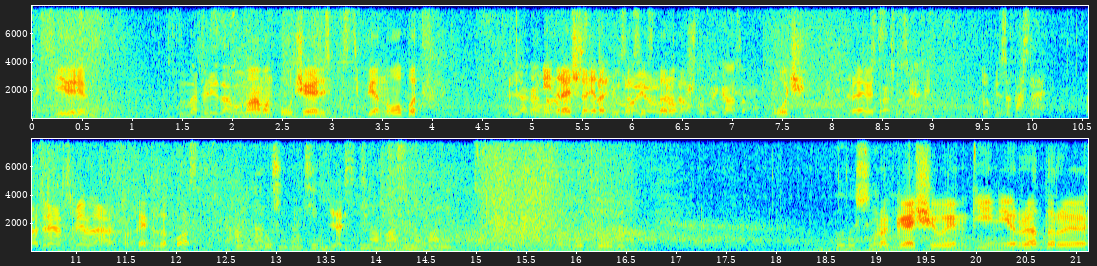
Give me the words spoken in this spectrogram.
на севере. Мамонт получает здесь постепенно опыт. Мне не нравится, что они атакуют со всех сторон. Очень не нравится. Тут безопасно. Отряд смирно. Пока безопасно. Обнаружен противник. Есть. На базу напали. Вот долго. Повышение. Прокачиваем генераторы.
